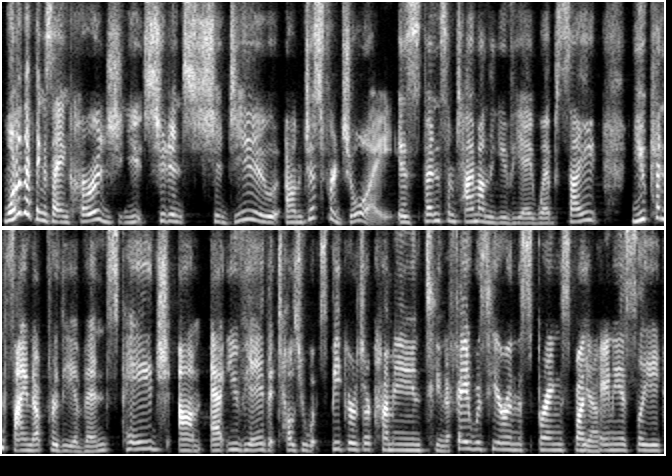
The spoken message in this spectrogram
One of the things I encourage you students to do, um, just for joy, is spend some time on the UVA website. You can sign up for the events page um, at UVA that tells you what speakers are coming. Tina Fey was here in the spring spontaneously.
